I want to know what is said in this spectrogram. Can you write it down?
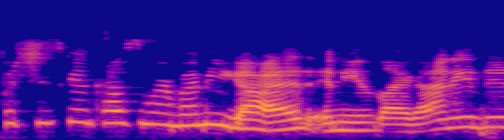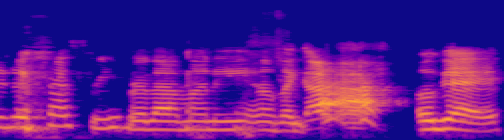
but she's going to cost more money, God. And he's like, I need you to trust me for that money. And I was like, ah, okay.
